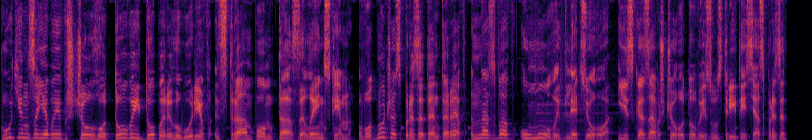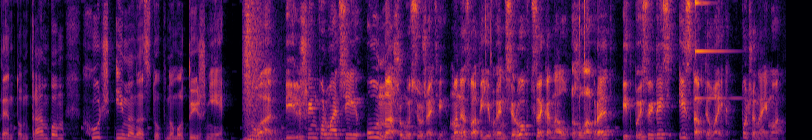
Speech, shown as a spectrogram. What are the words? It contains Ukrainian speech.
Путін заявив, що готовий до переговорів з Трампом та Зеленським. Водночас президент РФ назвав умови для цього і сказав, що готовий зустрітися з президентом Трампом, хоч і на наступному тижні. Ну а більше інформації у нашому сюжеті. Мене звати Євген Сіров. Це канал Главред. Підписуйтесь і ставте лайк. Починаємо.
